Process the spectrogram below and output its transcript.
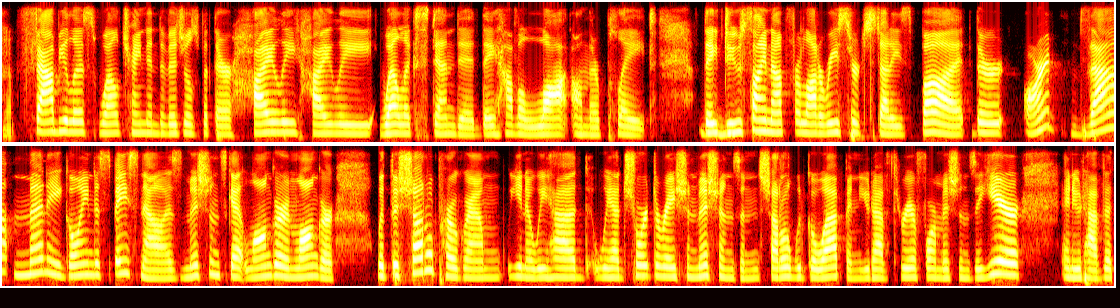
yep. fabulous, well trained individuals, but they're highly, highly well extended. They have a lot on their plate. They mm-hmm. do sign up for a lot of research studies, but they're aren't that many going to space now as missions get longer and longer. With the shuttle program you know we had we had short duration missions and shuttle would go up and you'd have three or four missions a year and you'd have a,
